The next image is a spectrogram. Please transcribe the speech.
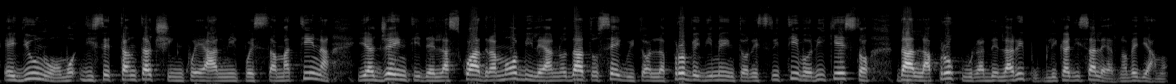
e di un uomo di 75 anni. Questa mattina gli agenti della squadra mobile hanno dato seguito al provvedimento restrittivo richiesto dalla Procura della Repubblica di Salerno. Vediamo.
